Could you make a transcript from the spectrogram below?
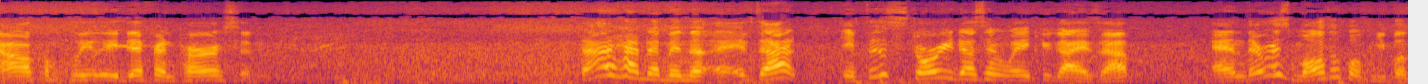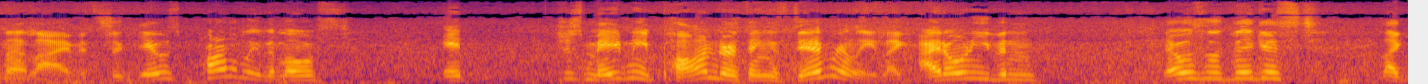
now a completely different person. That had to been if that if this story doesn't wake you guys up, and there was multiple people in that live. It's it was probably the most. Just made me ponder things differently. Like I don't even. That was the biggest like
